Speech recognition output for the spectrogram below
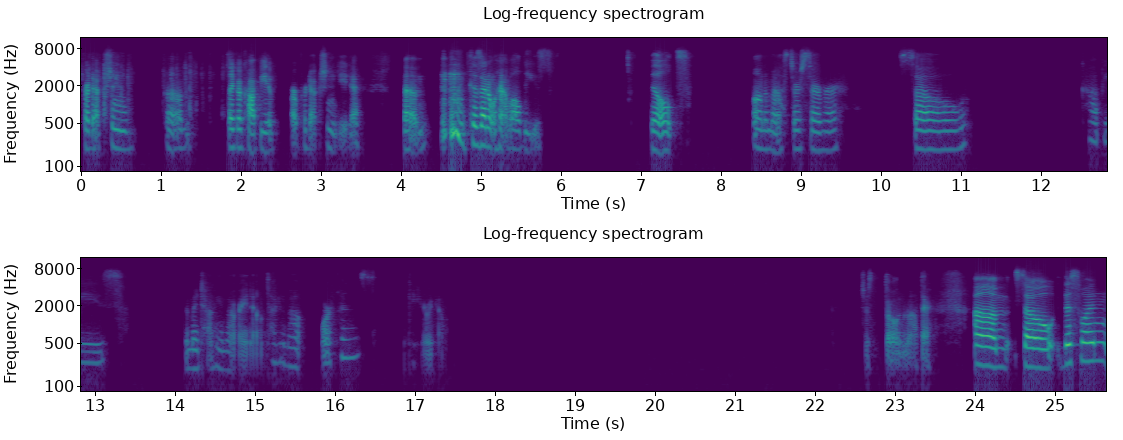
production, um, like a copy of our production data. Um, because I don't have all these built on a master server. So copies, what am I talking about right now? I'm talking about orphans. Okay, here we go. Just throwing them out there. Um, so this one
